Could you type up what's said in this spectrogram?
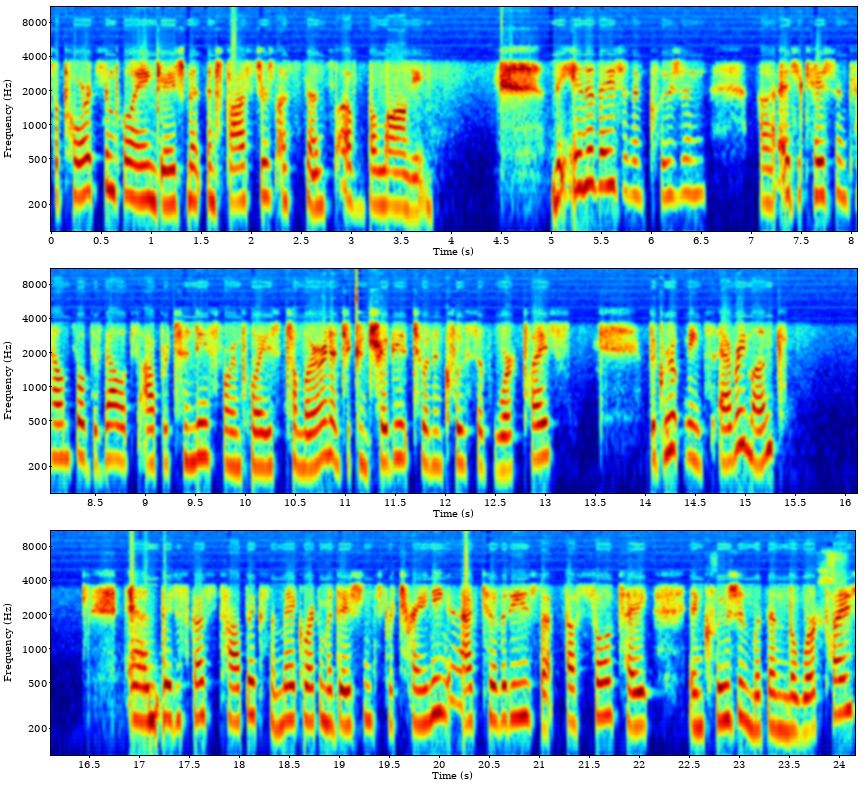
supports employee engagement, and fosters a sense of belonging. The InnovAge and Inclusion uh, Education Council develops opportunities for employees to learn and to contribute to an inclusive workplace. The group meets every month and they discuss topics and make recommendations for training activities that facilitate inclusion within the workplace.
